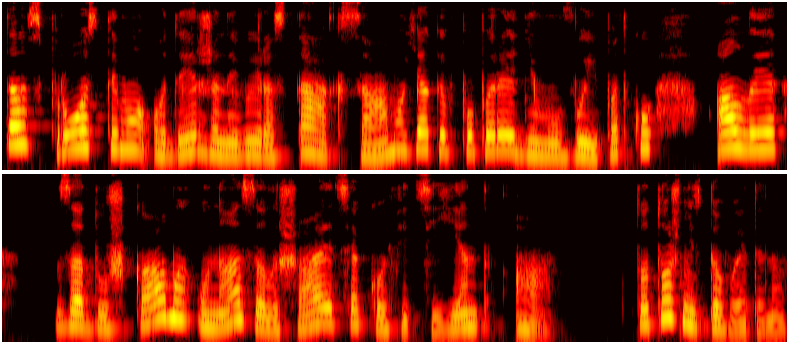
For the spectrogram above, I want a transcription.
та спростимо одержаний вираз так само, як і в попередньому випадку, але за дужками у нас залишається коефіцієнт А. Тотожність доведено.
